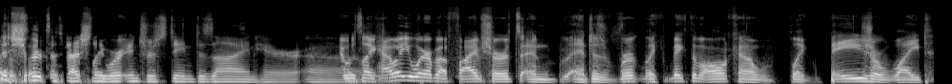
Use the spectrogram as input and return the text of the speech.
the episode. shirts, especially, were interesting design here. Uh, It was like, how about you wear about five shirts and and just ver- like make them all kind of like beige or white.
